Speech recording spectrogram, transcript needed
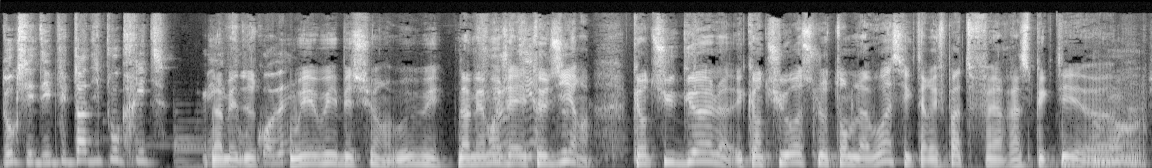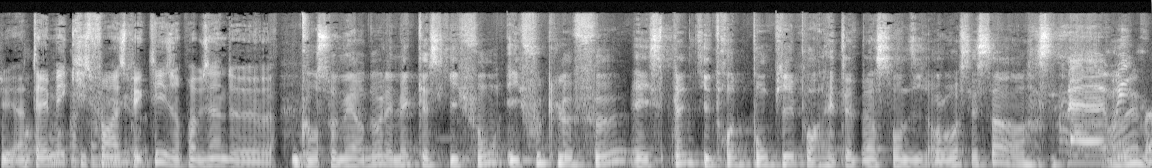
Donc c'est des putains d'hypocrites. Non, mais de- quand même- Oui, oui, bien sûr. Oui, oui. Non, mais moi, j'allais te dire, quand tu gueules et quand tu hausses le ton de la voix, c'est que tu n'arrives pas à te faire respecter. euh, T'as les mecs qui se font respecter, ils ont pas besoin de. Grosso merdo, les mecs, qu'est-ce qu'ils font? Ils foutent le feu et ils se plaignent qu'il y ait trop de pompiers pour arrêter l'incendie. En gros, c'est ça. hein. Bah oui. Ouais, bah,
